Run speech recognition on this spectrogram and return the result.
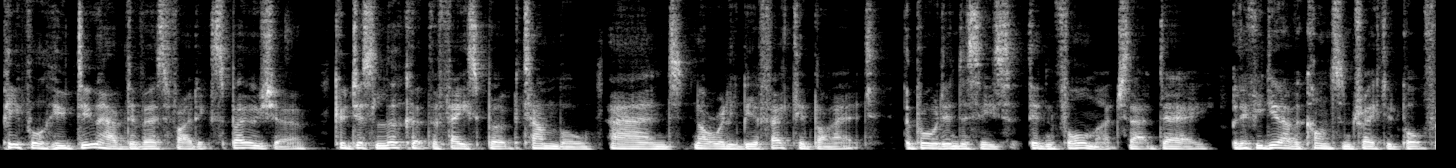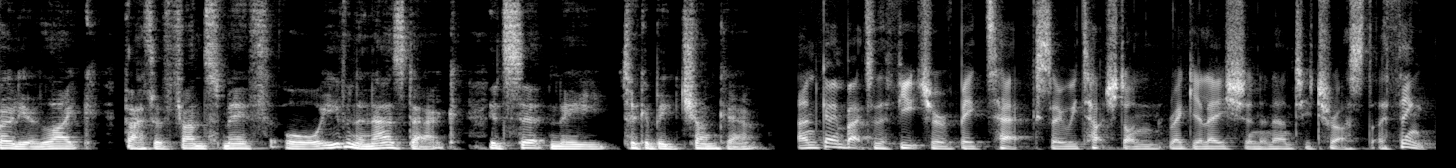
people who do have diversified exposure could just look at the Facebook tumble and not really be affected by it. The broad indices didn't fall much that day. But if you do have a concentrated portfolio like that of Fundsmith or even a NASDAQ, it certainly took a big chunk out. And going back to the future of big tech, so we touched on regulation and antitrust. I think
